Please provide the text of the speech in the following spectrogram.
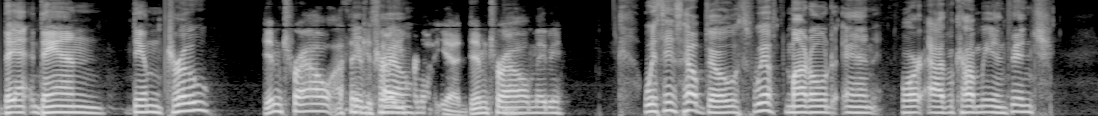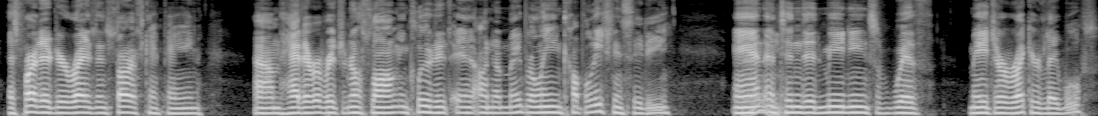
Dan, Dan Dymtrow. Dymtrow, I think is how you pronounce it. Yeah, Dymtrow, maybe. With his help, though, Swift modeled and for Abercrombie and Fitch as part of their and Stars campaign. Um, had her original song included in, on a Maybelline compilation CD, and attended meetings with major record labels.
